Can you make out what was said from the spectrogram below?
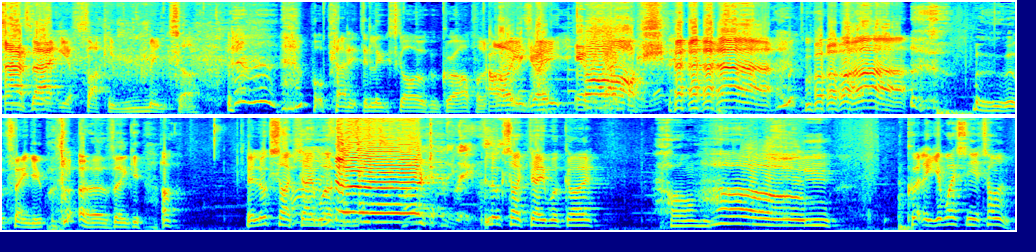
Have that, you fucking mincer. what planet did Luke Skywalker grow up on? Oh, here we go. easy. Here we go. Bosh! Uh, thank you. Uh, thank you. Oh, it looks like they were. It looks like they were going Home. home. Quickly, you're wasting your time.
